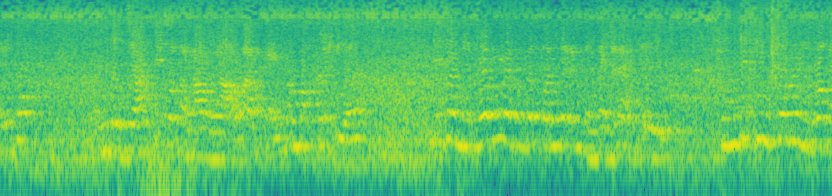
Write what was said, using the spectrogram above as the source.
ಇದು ಒಂದು ಜಾತಿ ನಾವು ಯಾವ ಹೆಣ್ಣು ಮಕ್ಕಳಿಗೆ ಈಗ ನಿಜವಾಗಿ ಒಂದು ತೊಂದರೆ ನಿಮಗೆ ಹಿಂದಿಗಿಂತಲೂ ಇವಾಗ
